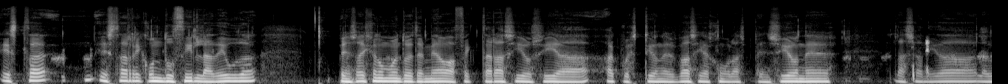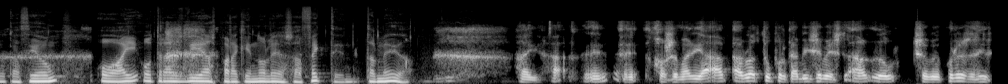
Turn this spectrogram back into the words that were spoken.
Esta, esta reconducir la deuda, ¿pensáis que en un momento determinado afectará sí o sí a, cuestiones básicas como las pensiones, la sanidad, la educación, o hay otras vías para que no les afecte en tal medida? Ay, ah, eh, eh, José María, habla tú porque a mí se me, se me ocurre decir,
